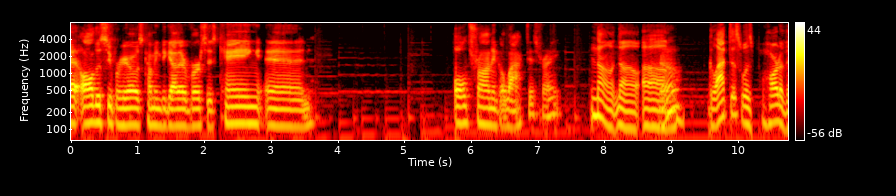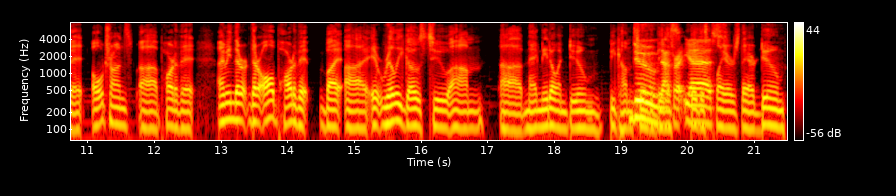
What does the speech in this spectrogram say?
uh, all the superheroes coming together versus Kang and Ultron and Galactus, right? No, no. Um, No? Galactus was part of it. Ultron's uh, part of it. I mean, they're they're all part of it, but uh, it really goes to um, uh, Magneto and Doom become two of the Doom, biggest, that's right, biggest players there. Doom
